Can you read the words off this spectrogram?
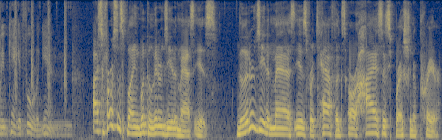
Me, we can't get fooled again. I should first explain what the liturgy of the Mass is. The liturgy of the Mass is for Catholics our highest expression of prayer,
